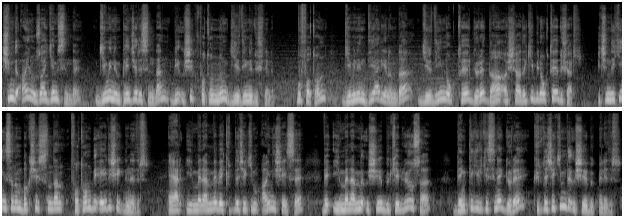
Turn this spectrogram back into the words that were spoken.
Şimdi aynı uzay gemisinde geminin penceresinden bir ışık fotonunun girdiğini düşünelim. Bu foton geminin diğer yanında girdiği noktaya göre daha aşağıdaki bir noktaya düşer. İçindeki insanın bakış açısından foton bir eğri şeklindedir. Eğer ivmelenme ve kütle çekim aynı şeyse ve ivmelenme ışığı bükebiliyorsa denklik ilkesine göre kütle çekim de ışığı bükmelidir.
